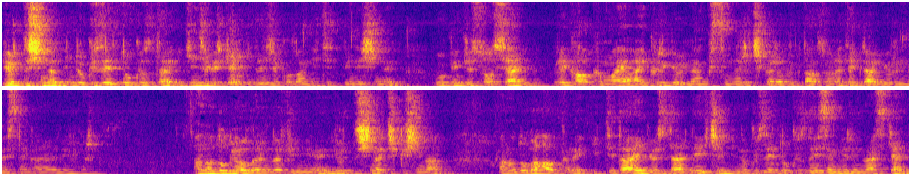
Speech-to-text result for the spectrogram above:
Yurt dışında 1959'da ikinci bir kere gidecek olan Hitit Güneşi'nin bugünkü sosyal ve kalkınmaya aykırı görülen kısımları çıkarıldıktan sonra tekrar görülmesine karar verilir. Anadolu Yollarında filminin yurt dışına çıkışına Anadolu halkını iktidayı gösterdiği için 1959'da izin verilmezken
